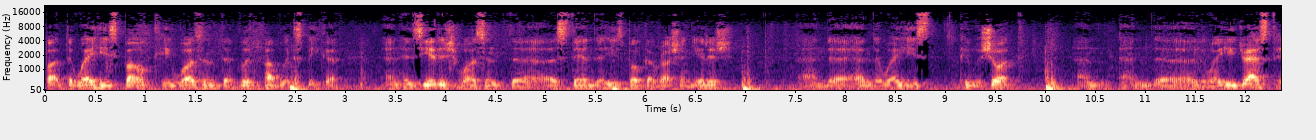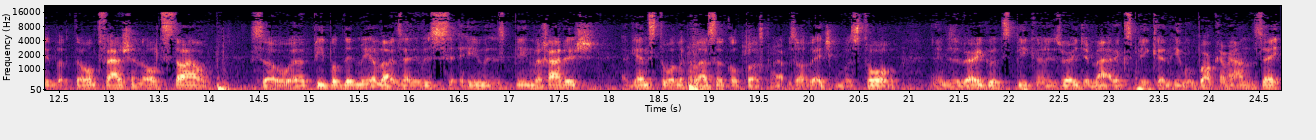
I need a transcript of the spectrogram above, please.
but the way he spoke, he wasn't a good public speaker, and his Yiddish wasn't uh, a standard. He spoke a Russian Yiddish, and uh, and the way he he was short, and and uh, the way he dressed, he looked old fashioned, old style. So uh, people didn't realize that he was he was being mechadish against all the classical poskim. Rabbi Soloveitchik was tall and he was a very good speaker, and he was a very dramatic speaker, and he would walk around and say,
